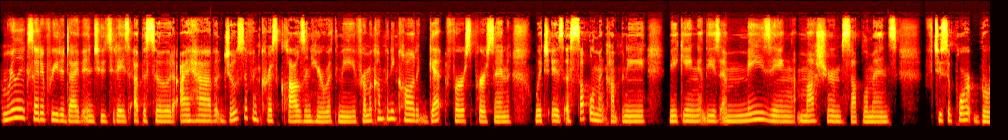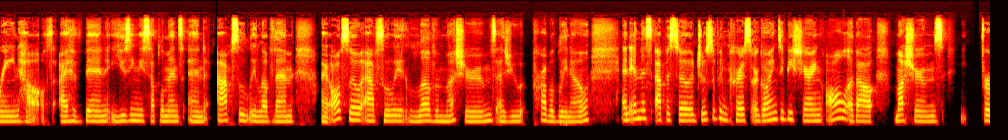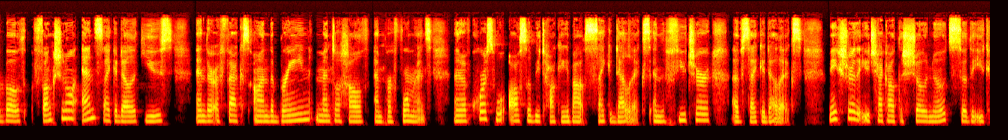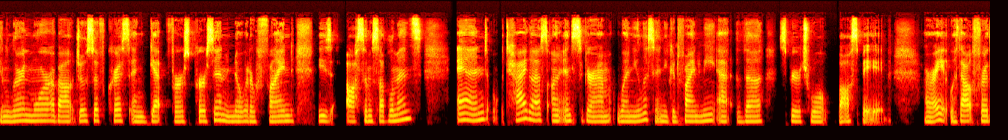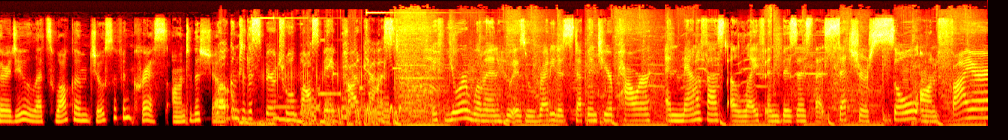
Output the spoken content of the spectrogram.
I'm really excited for you to dive into today's episode. I have Joseph and Chris Clausen here with me from a company called Get First Person, which is a supplement company making these amazing mushroom supplements to support brain health. I have been using these supplements and absolutely love them. I also absolutely love mushrooms, as you probably know. And in this episode, Joseph and Chris are going to be sharing all about mushrooms for both functional and psychedelic use and their effects on the brain, mental health, and performance. And of course, we'll also be talking about psychedelics and the future of psychedelics. Make sure that you check out the show notes so that you can learn more about Joseph, Chris, and Get First Person and know where to find these awesome supplements and tag us on Instagram when you listen. You can find me at the spiritual boss babe. All right, without further ado, let's welcome Joseph and Chris onto the show. Welcome to the Spiritual Boss Babe podcast. If you're a woman who is ready to step into your power and manifest a life and business that sets your soul on fire,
